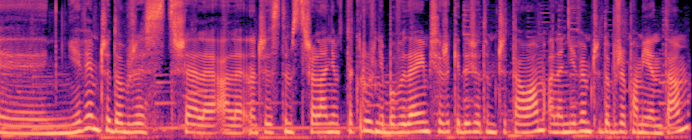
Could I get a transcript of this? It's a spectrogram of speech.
E, nie wiem, czy dobrze strzelę, ale znaczy z tym strzelaniem to tak różnie, bo wydaje mi się, że kiedyś o tym czytałam, ale nie wiem, czy dobrze pamiętam.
